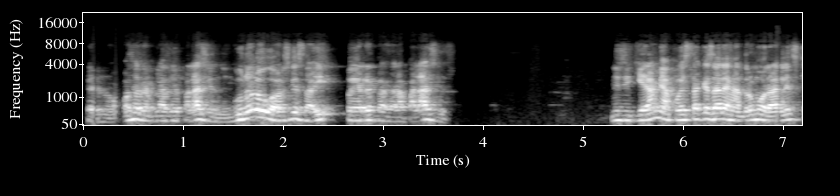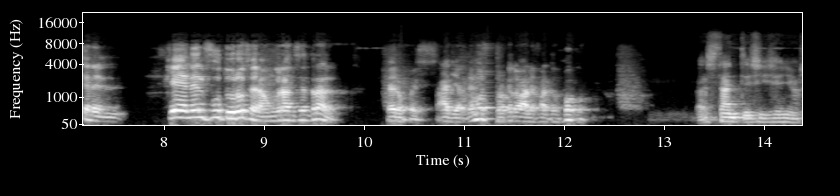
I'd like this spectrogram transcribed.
pero no va a ser reemplazo de Palacios. Ninguno de los jugadores que está ahí puede reemplazar a Palacios. Ni siquiera me apuesta que es Alejandro Morales, que en el que en el futuro será un gran central. Pero pues ayer demostró que todavía le falta un poco. Bastante, sí, señor.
